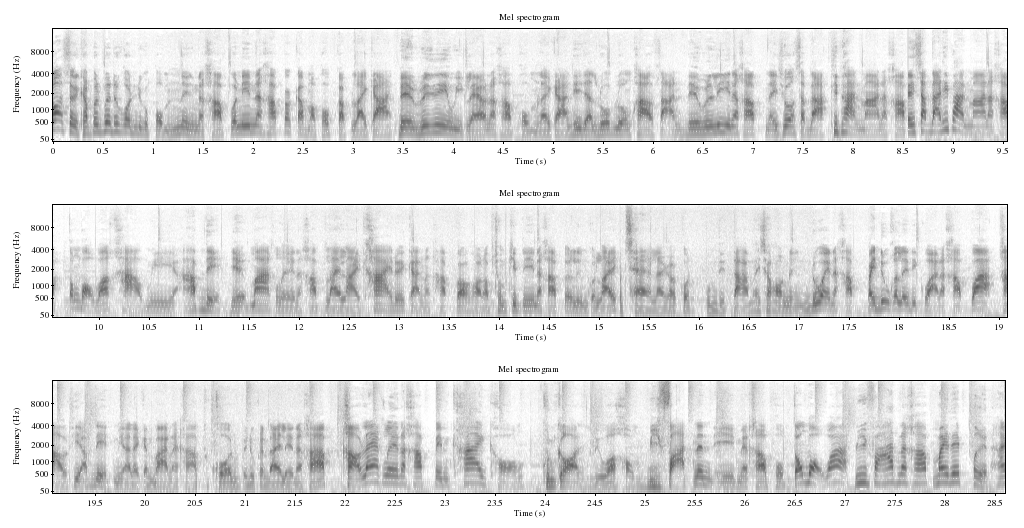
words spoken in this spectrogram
ก็สวัสดีครับเพื่อนๆทุกคนอยู่กับผมหนึ่งนะครับวันนี้นะครับก็กลับมาพบกับรายการ Daily News อีกแล้วนะครับผมรายการที่จะรวบรวมข่าวสาร Daily นะครับในช่วงสัปดาห์ที่ผ่านมานะครับในสัปดาห์ที่ผ่านมานะครับต้องบอกว่าข่าวมีอัปเดตเยอะมากเลยนะครับหลายๆ ค่ายด้วยกันนะครับก็ขอรับชมคลิปนี้นะครับอย่าลืมกดไลค์กดแชร์แล้วก็กดปุ่มติดตามให้ช่องของหนึ่งด้วยนะครับไปดูกันเลยดีกว่านะครับว่าข่าวที่อัปเดตมีอะไรกันบ้างนะครับทุกคนไปดูกันได้เลยนะครับข่าวแรกเลยนะครับเป็นค่ายของคุณกรหรือว่าของ b f a s t นั่นเองนะครับผมต้องบอกว่า b f a s t นะครับไม่ได้เปิดให้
